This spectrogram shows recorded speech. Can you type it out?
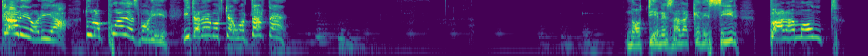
gran ironía. Tú no puedes morir y tenemos que aguantarte. ¿No tienes nada que decir, Paramount?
